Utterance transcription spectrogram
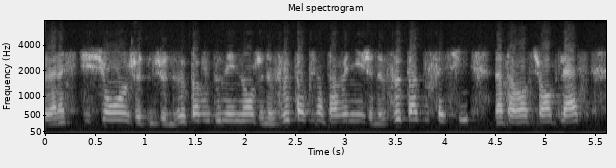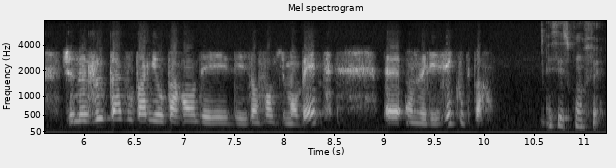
euh, à l'institution je, ne veux pas vous donner nom, je ne veux pas vous intervenir, je ne veux pas que vous fassiez d'intervention en classe, je ne veux pas vous parler aux parents des, enfants qui m'embêtent, euh, on ne les écoute pas. Et c'est ce qu'on fait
